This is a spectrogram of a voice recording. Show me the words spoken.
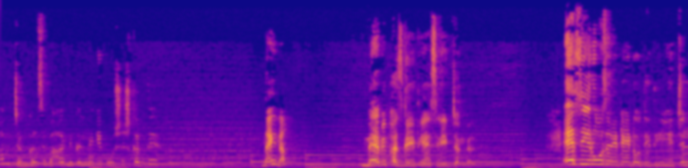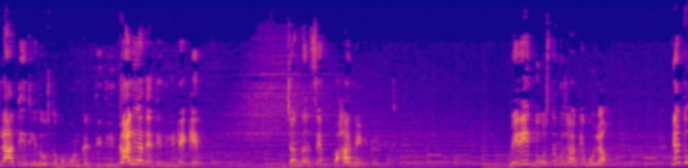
हम जंगल से बाहर निकलने की कोशिश करते हैं। नहीं ना? मैं भी फंस गई थी ऐसे एक जंगल ऐसे रोज इरिटेट होती थी, चिल्लाती थी, दोस्तों को फ़ोन करती थी, गालियाँ देती थी, लेकिन जंगल से बाहर नहीं निकलती थी। मेरी एक दोस्त ने मुझे आके बोला, यार, तू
